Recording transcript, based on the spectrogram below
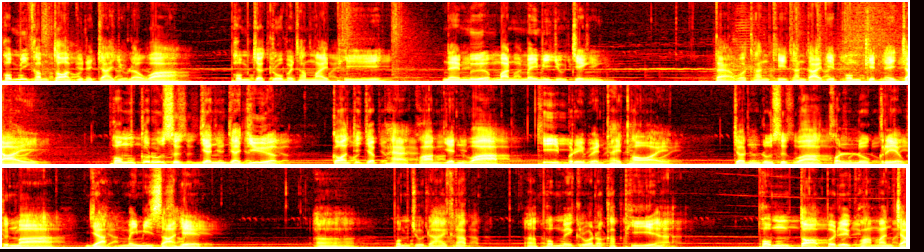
ผมมีคำตอบอยู่ในใจอยู่แล้วว่า ผมจะกลัวไปทำไมผี ในเมื่อมันไม่มีอยู่จริง แต่ว่าทันทีทันใดที่ผมคิดในใจ ผมก็รู้สึกเย็นยะเยือกก่อนที่จะแผ่ความเย็นวาบที่บริเวณไทยทอย จนรู้สึกว่าคนลูกเกลียวขึ้นมา อย่างไม่มีสาเหตุ เออผมอยู่ได้ครับ ผมไม่กลัวหรอกครับผีอะผมตอบไปด้วยความมั่นใจ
